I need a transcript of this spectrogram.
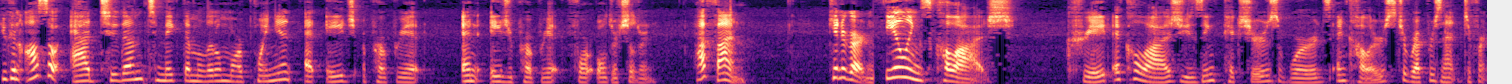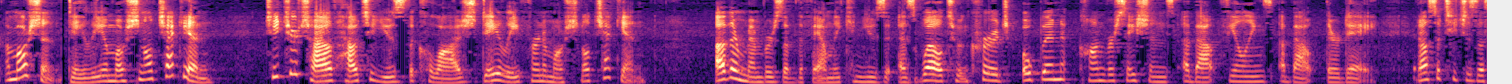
You can also add to them to make them a little more poignant at age appropriate and age appropriate for older children. Have fun. Kindergarten, feelings collage. Create a collage using pictures, words, and colors to represent different emotions. Daily emotional check in. Teach your child how to use the collage daily for an emotional check in. Other members of the family can use it as well to encourage open conversations about feelings about their day. It also teaches us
